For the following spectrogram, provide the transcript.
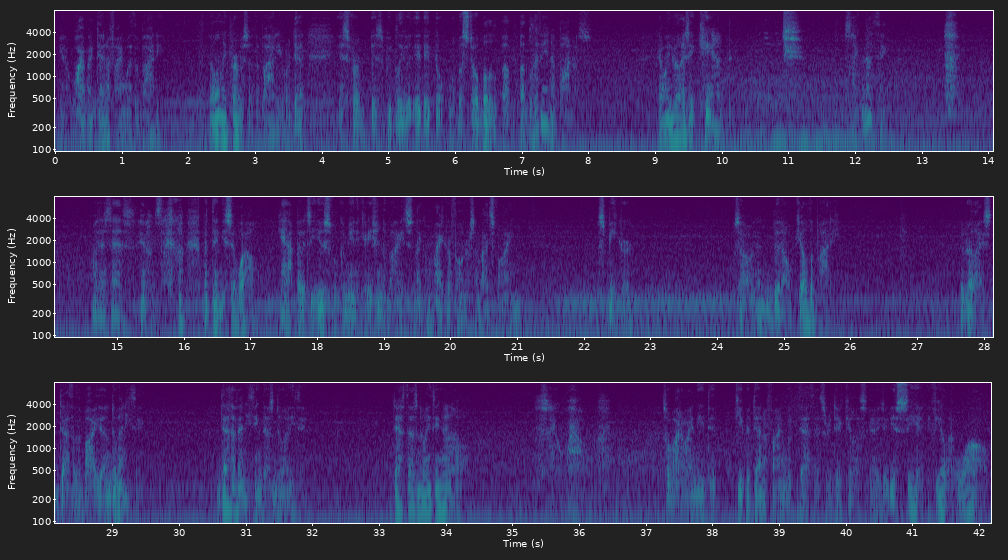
You know, why am I identifying with the body? The only purpose of the body we're dead is for is we believe it, it, it will bestow oblivion upon us. And when you realize it can't, it's like nothing. What is this? You know, it's like, but then you say, well, yeah, but it's a useful communication device, like a microphone or something. That's fine. Speaker. So they don't kill the body. We realize death of the body doesn't do anything. Death of anything doesn't do anything. Death doesn't do anything at all. It's like, wow. So why do I need to keep identifying with death? That's ridiculous. You, you see it. You feel it. wow.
